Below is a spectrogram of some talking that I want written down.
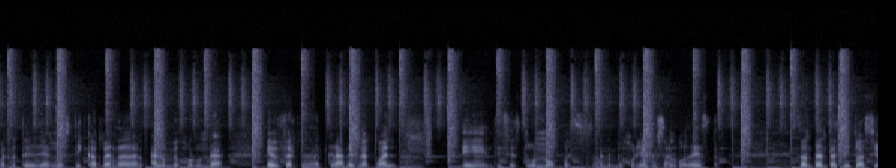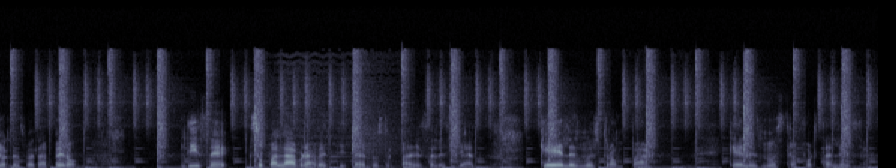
Cuando te diagnostican, ¿verdad? A lo mejor una enfermedad grave en la cual eh, dices tú, no, pues a lo mejor ya no salgo de esta. Son tantas situaciones, ¿verdad? Pero dice su palabra bendita de nuestro Padre Celestial, que Él es nuestro amparo, que Él es nuestra fortaleza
